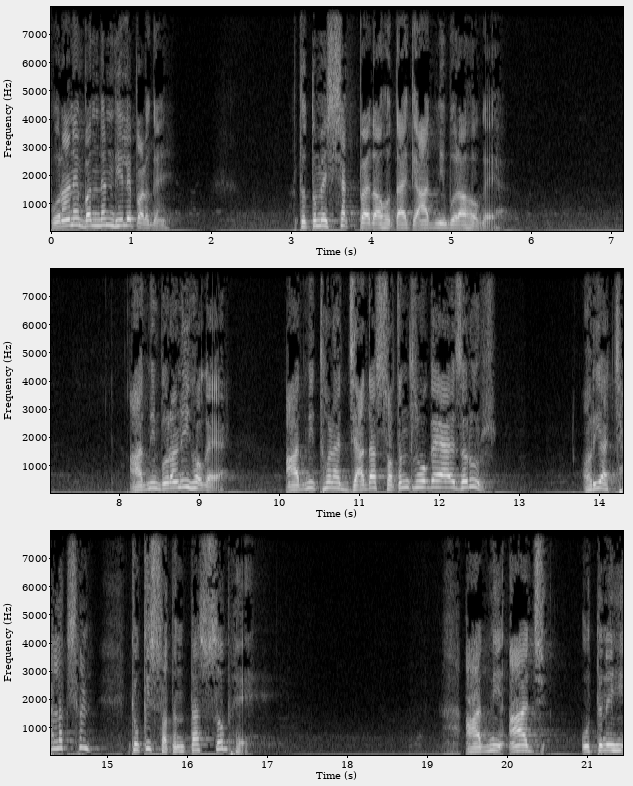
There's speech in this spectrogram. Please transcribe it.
पुराने बंधन ढीले पड़ गए। तो तुम्हें शक पैदा होता है कि आदमी बुरा हो गया। आदमी बुरा नहीं हो गया। आदमी थोड़ा ज़्यादा स्वतंत्र हो गया है ज़रूर। और यह अच्छा लक्षण क्योंकि स्वतंत्रता शुभ है। आदमी आज उतने ही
